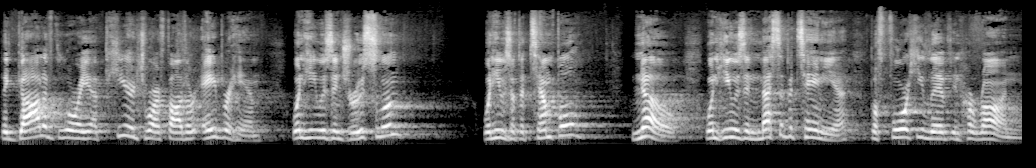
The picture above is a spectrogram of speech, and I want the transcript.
The God of glory appeared to our father Abraham when he was in Jerusalem, when he was at the temple. No, when he was in Mesopotamia before he lived in Haran.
